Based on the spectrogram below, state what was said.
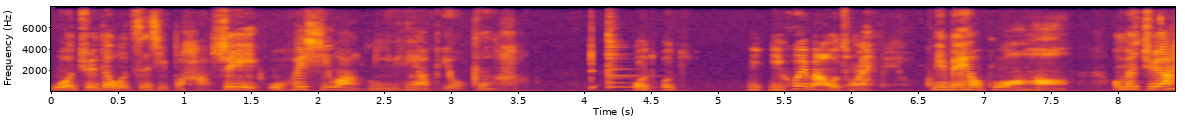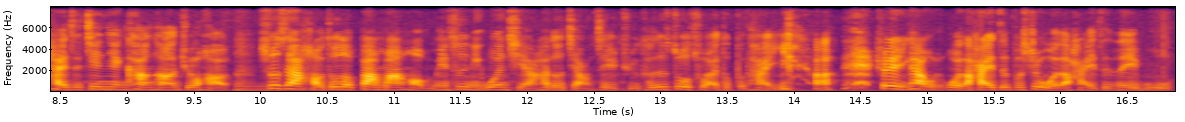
我觉得我自己不好，所以我会希望你一定要比我更好。我我你你会吗？我从来没有，你没有过哈。我们觉得孩子健健康康就好。嗯、说实在，好多的爸妈哈，每次你问起来，他都讲这一句，可是做出来都不太一样。所以你看，我的孩子不是我的孩子，那部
